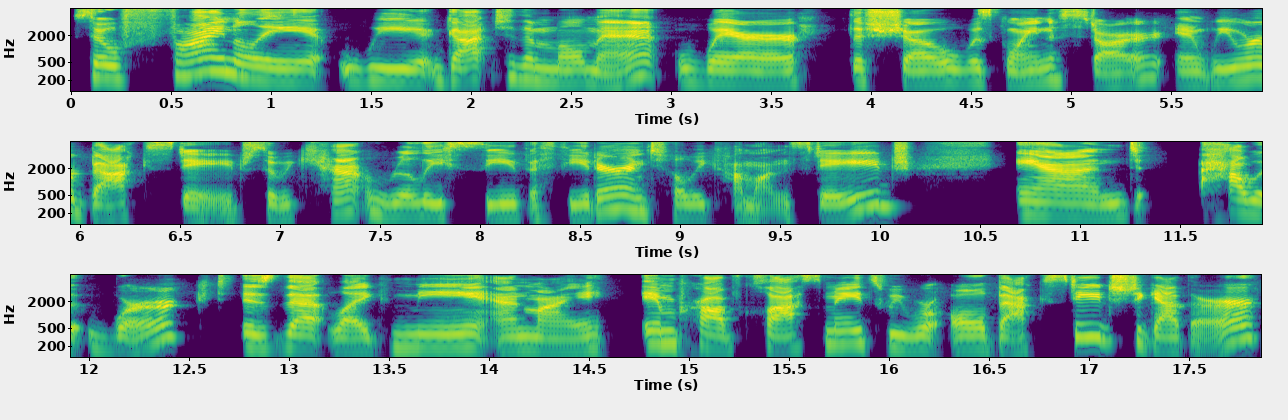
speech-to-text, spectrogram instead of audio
So finally, we got to the moment where the show was going to start and we were backstage. So we can't really see the theater until we come on stage. And how it worked is that, like, me and my improv classmates, we were all backstage together.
